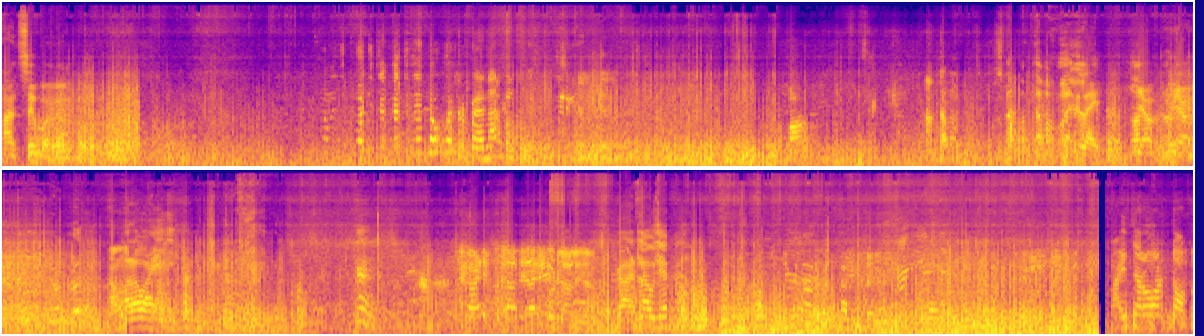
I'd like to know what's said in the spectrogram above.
माणसं बघा. आता आपला भाऊ आलेला आहे या या- या- आम्हाला भाई गाडी लावली? भाईचारा ऑन टॉप.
